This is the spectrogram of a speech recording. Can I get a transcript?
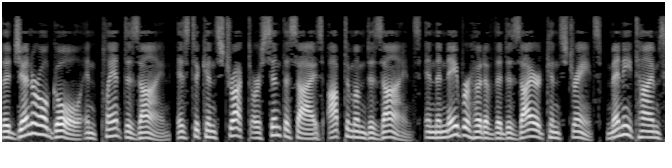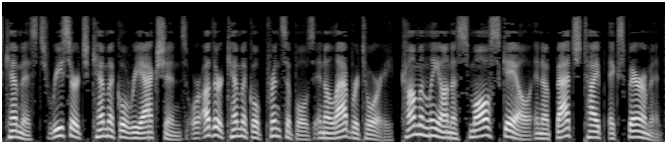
The general goal in plant design, is to construct or synthesize optimum designs in the neighborhood of the desired constraints. Many times chemists research chemical reactions or other chemical principles in a laboratory, commonly on a small scale in a batch-type experiment.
